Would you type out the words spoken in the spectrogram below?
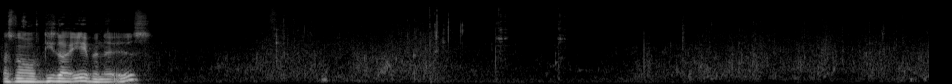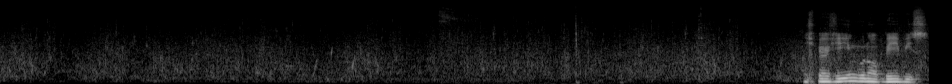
Was noch auf dieser Ebene ist. Ich höre hier irgendwo noch Babys.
